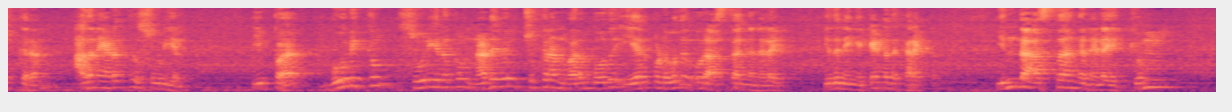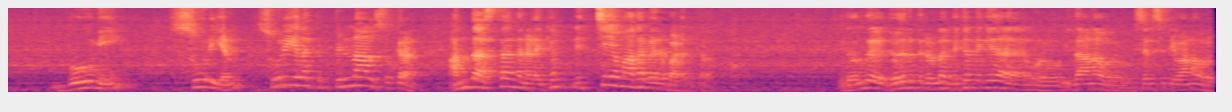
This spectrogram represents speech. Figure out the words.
சுக்கிரன் அதனை அடுத்து சூரியன். இப்ப பூமிக்கும் சூரியனுக்கும் நடுவில் சுக்கிரன் வரும்போது ஏற்படுவது ஒரு அஸ்தங்க நிலை. இது நீங்க கேட்டது கரெக்ட் இந்த அஸ்தங்க நிலைக்கும் பூமி சூரியன் சூரியனுக்கு பின்னால் சுக்கிரன். அந்த அஸ்தங்க நிலைக்கும் நிச்சயமாக வேறுபாடு இருக்கிறது. இது வந்து ஜோதிடத்தில் உள்ள மிக மிக ஒரு இதான ஒரு சென்சிட்டிவான ஒரு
